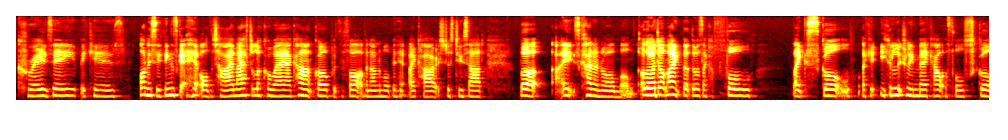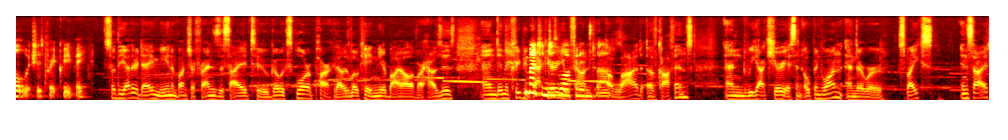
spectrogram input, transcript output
crazy because honestly, things get hit all the time. I have to look away. I can't cope with the thought of an animal being hit by a car. It's just too sad. But it's kind of normal. Although I don't like that there was like a full like skull. Like it, you could literally make out a full skull, which is pretty creepy. So the other day, me and a bunch of friends decided to go explore a park that was located nearby all of our houses. And in the creepy Imagine just area, we walking found into that. a lot of coffins. And we got curious and opened one, and there were spikes inside,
